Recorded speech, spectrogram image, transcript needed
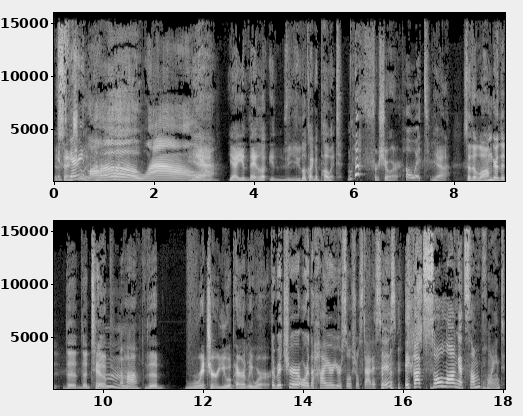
It's essentially. very long. Oh, wow. Yeah. Yeah, you they look you, you look like a poet. for sure. Poet. Yeah. So the longer the the the tip, Uh-huh. the richer you apparently were. the richer or the higher your social status is. it got so long at some point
